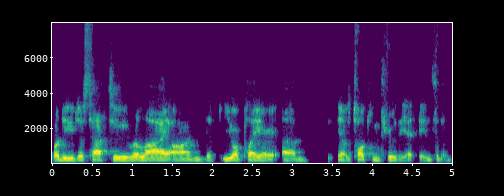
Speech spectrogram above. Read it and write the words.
or do you just have to rely on the, your player, um, you know, talking through the incident?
